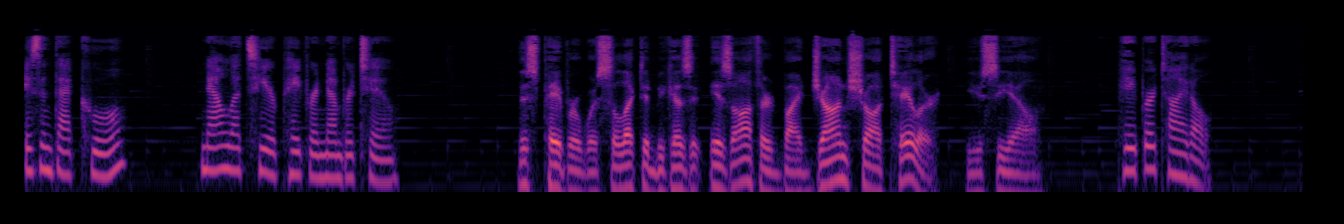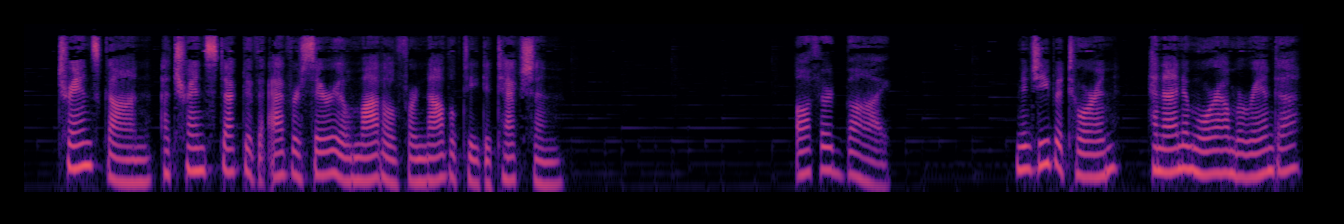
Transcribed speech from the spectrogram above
Isn't that cool? Now let's hear paper number two. This paper was selected because it is authored by John Shawe-Taylor, UCL. Paper title Transgon, a transductive adversarial model for novelty detection authored by Najiba Toran, Janaina Mourão-Miranda,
